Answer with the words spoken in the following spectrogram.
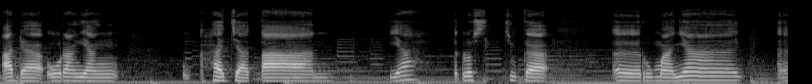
ada orang yang hajatan ya. Terus juga e, rumahnya e,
